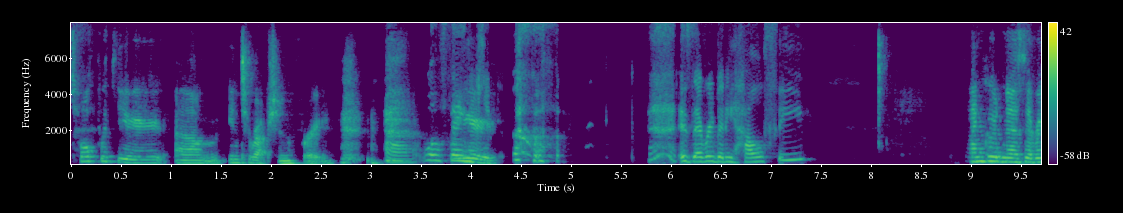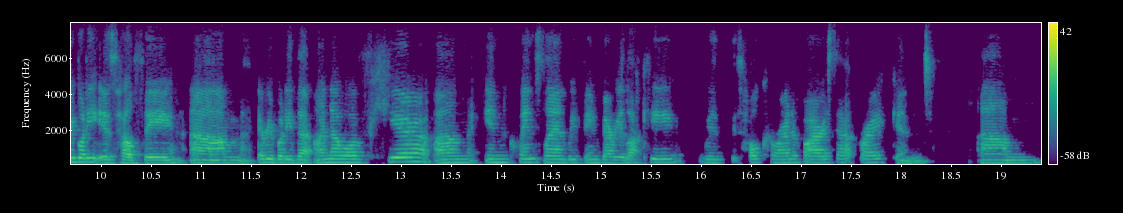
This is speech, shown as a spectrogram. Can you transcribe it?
talk with you um, interruption free. Oh, well, thank you. you. is everybody healthy? Thank goodness everybody is healthy. Um, everybody that I know of here um, in Queensland, we've been very lucky with this whole coronavirus outbreak and um,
